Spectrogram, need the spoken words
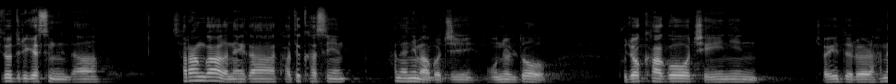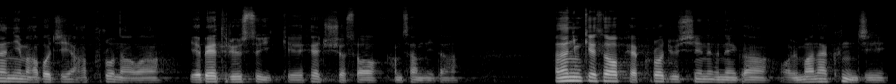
기도드리겠습니다. 사랑과 은혜가 가득하신 하나님 아버지, 오늘도 부족하고 죄인인 저희들을 하나님 아버지 앞으로 나와 예배 드릴 수 있게 해 주셔서 감사합니다. 하나님께서 베풀어 주신 은혜가 얼마나 큰지,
